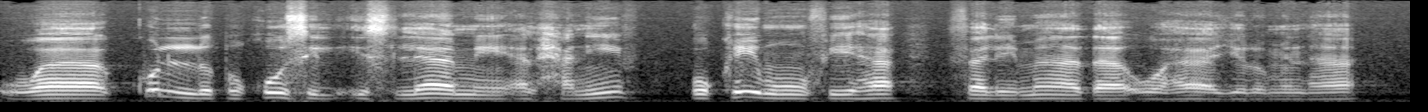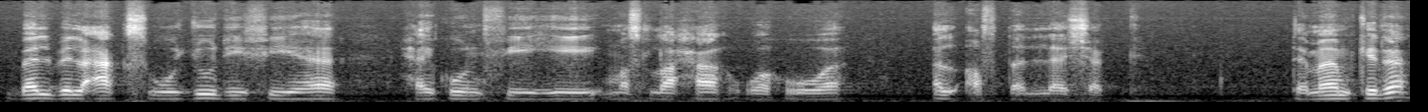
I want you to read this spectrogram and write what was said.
وكل طقوس الإسلام الحنيف أقيم فيها فلماذا أهاجر منها؟ بل بالعكس وجودي فيها حيكون فيه مصلحة وهو الأفضل لا شك. تمام كده؟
